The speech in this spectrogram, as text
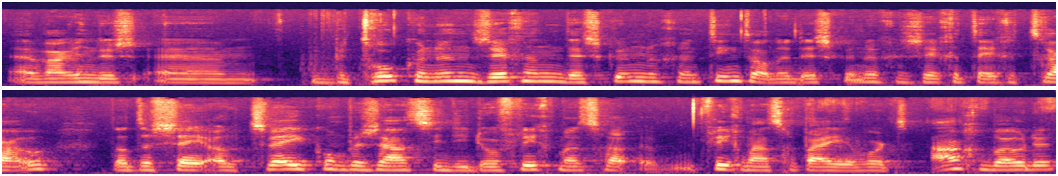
Eh, waarin dus ehm, betrokkenen zeggen, deskundigen, tientallen deskundigen zeggen tegen trouw dat de CO2-compensatie die door vliegmaatscha- vliegmaatschappijen wordt aangeboden,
